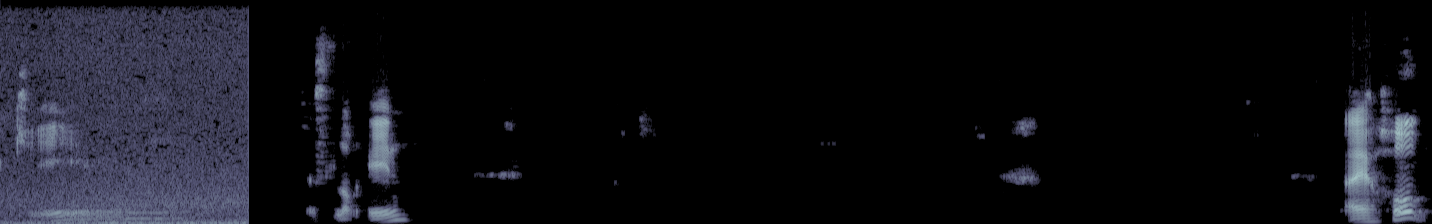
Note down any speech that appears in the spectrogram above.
Okay. Let's log in. I hope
